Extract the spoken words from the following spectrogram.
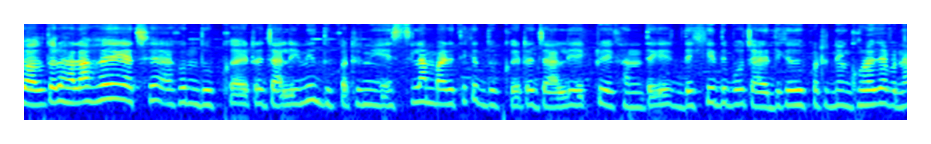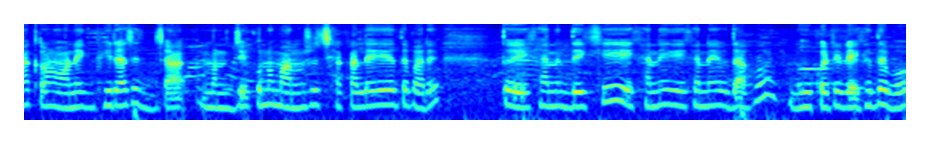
জল তো ঢালা হয়ে গেছে, এখন ধূপকাঠিটা জ্বালিয়ে নিই, ধূপকাঠি নিয়ে এসেছিলাম বাড়ি থেকে ধূপকাঠিটা জ্বালিয়ে একটু এখান থেকে দেখিয়ে দেবো, চারিদিকে ধূপকাঠি নিয়ে ঘোরা যাবে না, কারণ অনেক ভিড় আছে, যা মানে যে কোনো মানুষের ছাকা লেগে যেতে পারে। তো এখানে দেখি, এখানে এখানে দেখো, ধূপকাঠি রেখে দেবো।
